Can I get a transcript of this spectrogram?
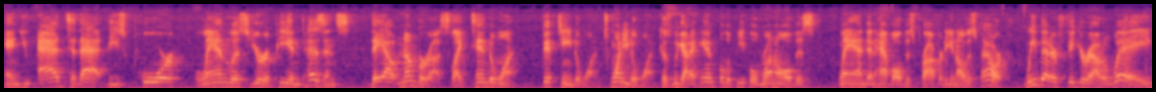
and you add to that these poor, landless European peasants they outnumber us like 10 to 1, 15 to 1, 20 to 1, because we got a handful of people run all this land and have all this property and all this power. We better figure out a way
